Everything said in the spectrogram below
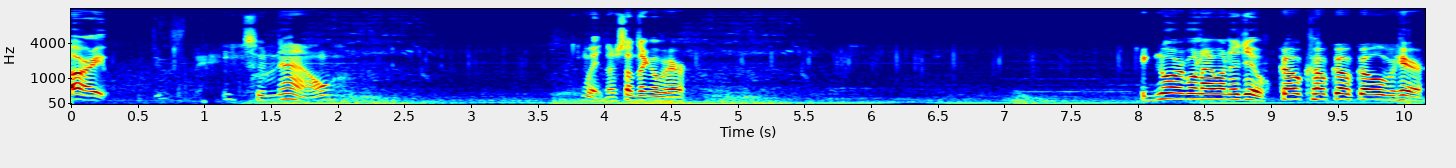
Alright. So now. Wait, there's something over here. Ignore what I want to do. Go, go, go, go over here.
